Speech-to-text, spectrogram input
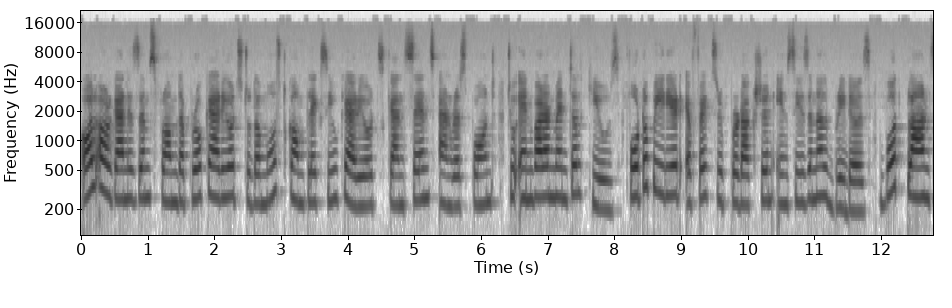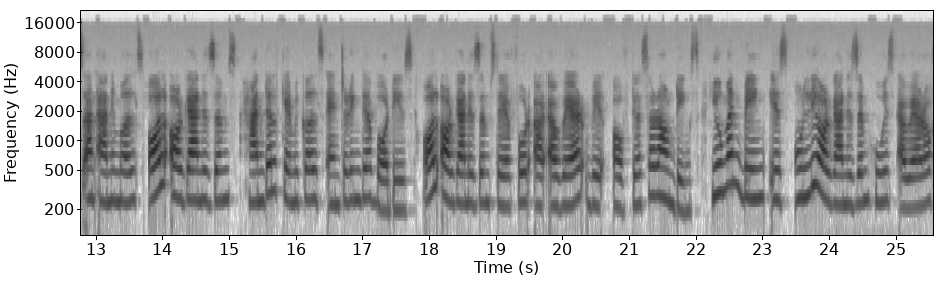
All organisms from the prokaryotes to the most complex eukaryotes can sense and respond to environmental cues. Photoperiod affects reproduction in seasonal breeders. Both plants and animals, all organisms handle chemicals entering their bodies. All organisms therefore are aware of their surroundings. Human being is only organism who is aware of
